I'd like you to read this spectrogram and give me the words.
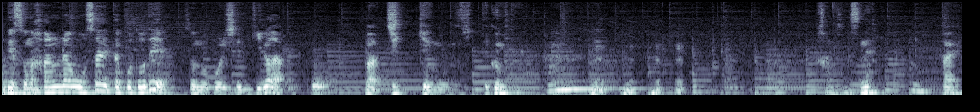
アで、その反乱を抑えたことで、そのボリシェビキが、こう、まあ、実権を握っていくみたいな。感じですね。うん。はい。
